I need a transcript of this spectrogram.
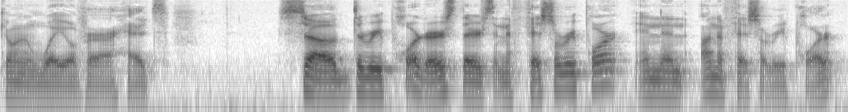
going way over our heads. So, the reporters, there's an official report and an unofficial report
